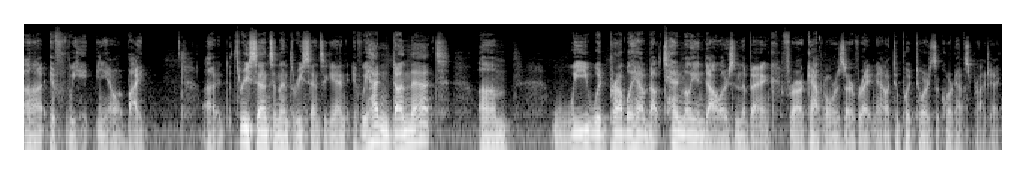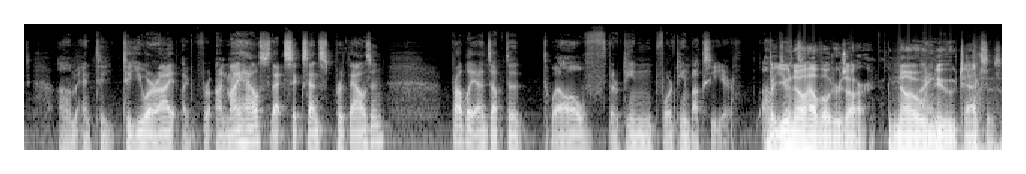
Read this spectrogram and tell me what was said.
uh, if we you know by uh, three cents and then three cents again if we hadn't done that um, we would probably have about $10 million in the bank for our capital reserve right now to put towards the courthouse project. Um, and to, to you or i like for on my house that six cents per thousand probably adds up to 12 13 14 bucks a year um, But you know how voters are. No new taxes.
